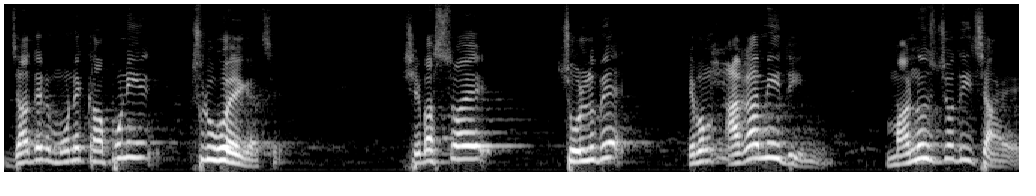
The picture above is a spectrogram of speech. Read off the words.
যাদের মনে কাঁপুনি শুরু হয়ে গেছে, সেবাশ্রয় চলবে এবং আগামী দিন মানুষ যদি চায়,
